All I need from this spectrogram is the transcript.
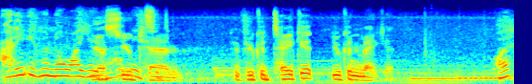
I didn't even know why you yes, want you me to- can. If you could take it, you can make it. What?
